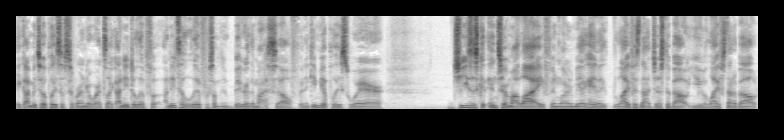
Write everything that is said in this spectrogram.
it got me to a place of surrender where it's like I need to live. For, I need to live for something bigger than myself, and it gave me a place where Jesus could enter my life and learn to be like, hey, like, life is not just about you. Life's not about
